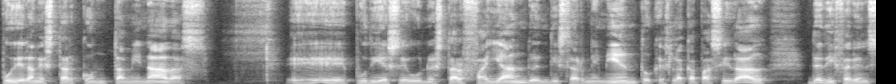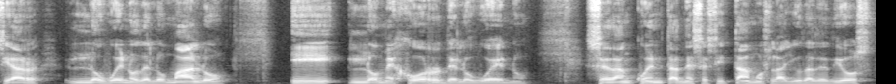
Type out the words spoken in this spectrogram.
pudieran estar contaminadas, eh, eh, pudiese uno estar fallando en discernimiento, que es la capacidad de diferenciar lo bueno de lo malo y lo mejor de lo bueno. Se dan cuenta, necesitamos la ayuda de Dios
